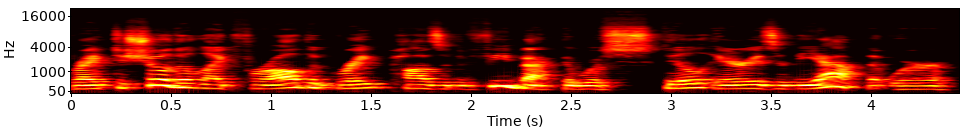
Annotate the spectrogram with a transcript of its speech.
right? To show that, like, for all the great positive feedback, there were still areas of the app that were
